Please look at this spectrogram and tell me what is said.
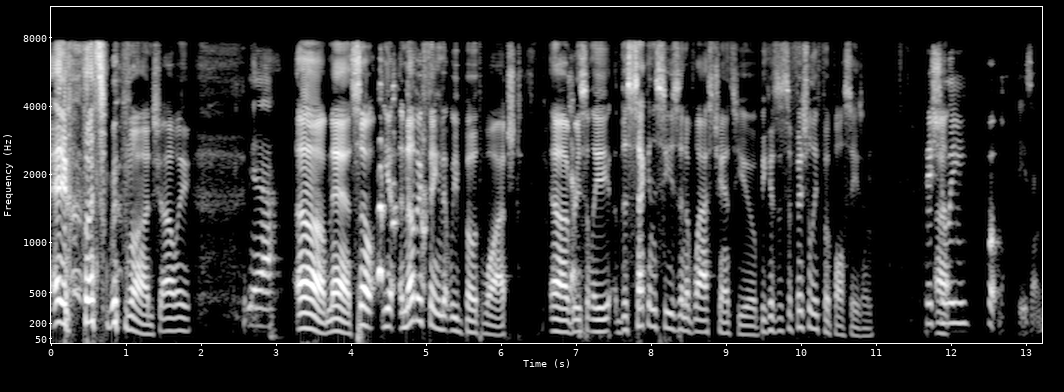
anyway, let's move on, shall we? yeah. Oh man! So yeah, another thing that we've both watched uh, Yeah. recently, the second season of Last Chance U, because it's officially football season. Officially football season.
